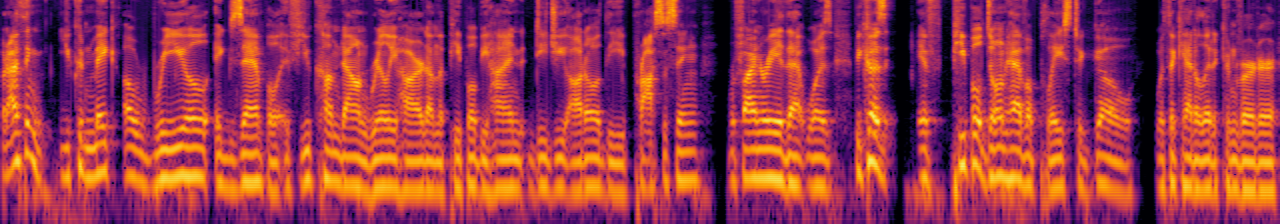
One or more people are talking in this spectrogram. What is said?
But I think you could make a real example if you come down really hard on the people behind DG Auto, the processing refinery that was because if people don't have a place to go with a catalytic converter,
